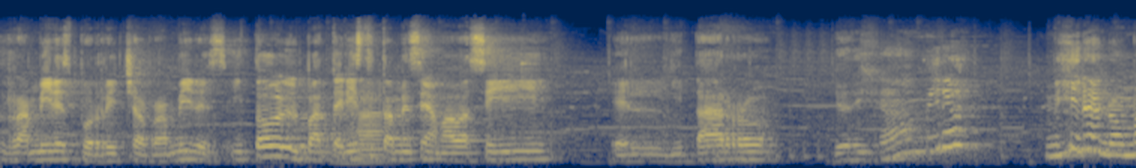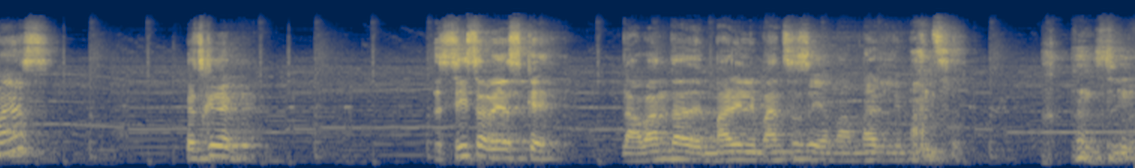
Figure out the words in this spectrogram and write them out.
Ramírez por Richard Ramírez. Y todo el baterista Ajá. también se llamaba así, el guitarro. Yo dije, ah, mira, mira nomás. Es que sí sabías que la banda de Marilyn Manson se llama Marilyn Manson. Sí.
